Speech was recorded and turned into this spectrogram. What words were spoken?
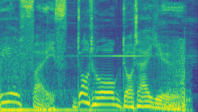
realfaith.org.au.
